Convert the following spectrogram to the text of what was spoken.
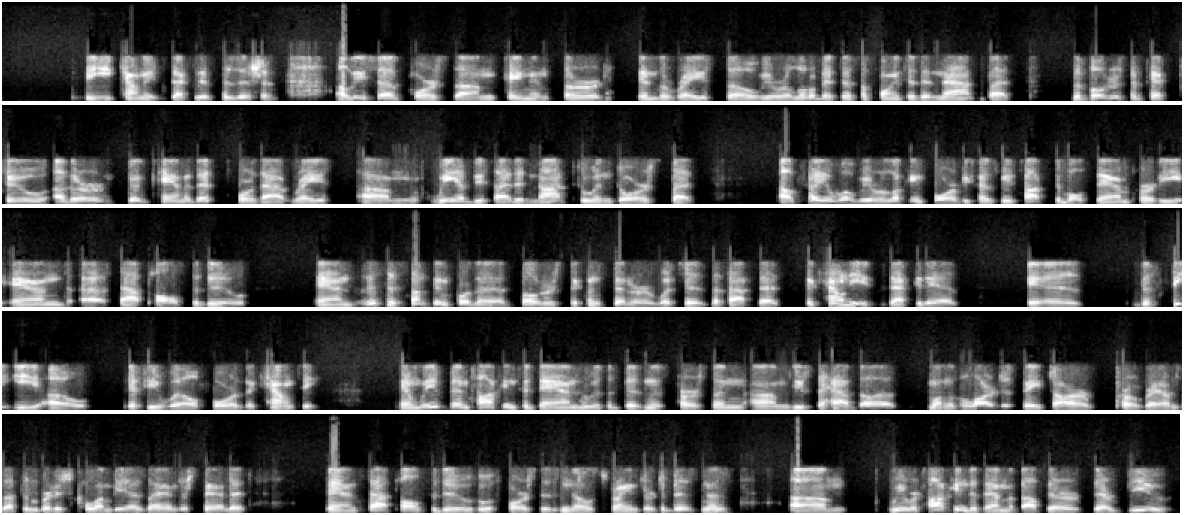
the county executive position. Alicia, of course, um, came in third in the race, so we were a little bit disappointed in that. But the voters have picked two other good candidates for that race. Um, we have decided not to endorse, but I'll tell you what we were looking for because we talked to both Dan Purdy and uh, Paul Sidhu. And this is something for the voters to consider, which is the fact that the county executive is the CEO, if you will, for the county. And we've been talking to Dan, who is a business person, um, used to have the one of the largest HR programs up in British Columbia, as I understand it. And Satpal Sidhu, who of course is no stranger to business. Um, we were talking to them about their their views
